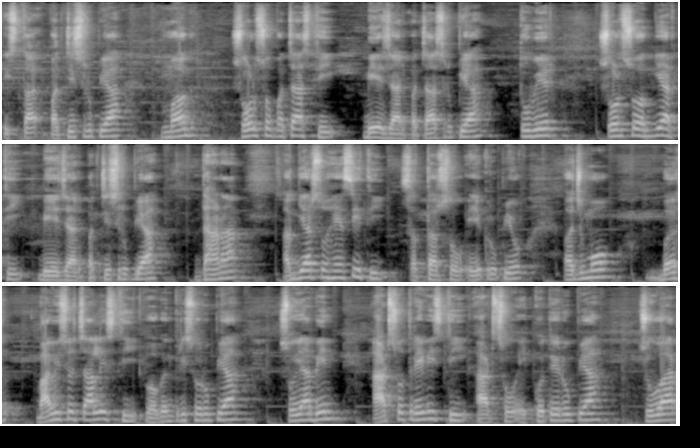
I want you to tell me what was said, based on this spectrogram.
પિસ્તા પચીસ રૂપિયા મગ સોળસો પચાસથી બે હજાર પચાસ રૂપિયા તુવેર સોળસો અગિયારથી બે હજાર પચીસ રૂપિયા ધાણા અગિયારસો એંસીથી સત્તરસો એક રૂપિયો અજમો બ બાવીસો ચાલીસથી ઓગણત્રીસો રૂપિયા સોયાબીન આઠસો ત્રેવીસથી આઠસો એકોતેર રૂપિયા જુવાર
